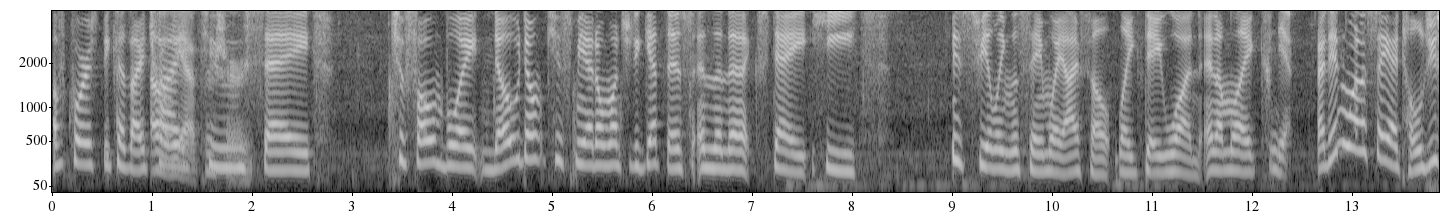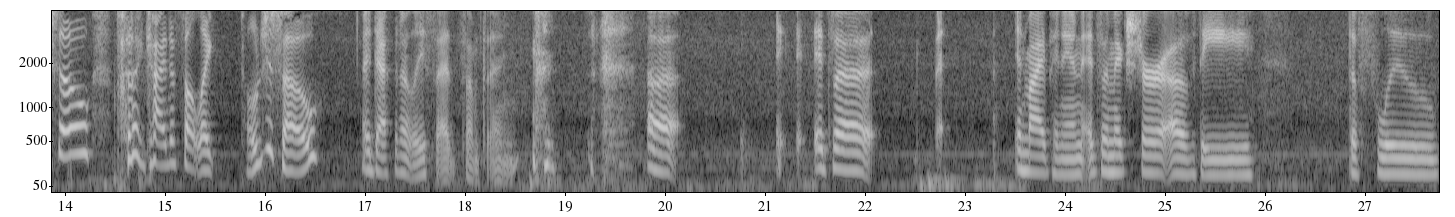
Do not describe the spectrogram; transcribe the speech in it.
of course because I tried Oh, yeah, to sure. say to phone boy, "No, don't kiss me. I don't want you to get this." And the next day, he is feeling the same way I felt like day one, and I'm like, Yeah. I didn't want to say I told you so, but I kind of felt like told you so. I definitely said something. uh, it, it's a, in my opinion, it's a mixture of the, the flu,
